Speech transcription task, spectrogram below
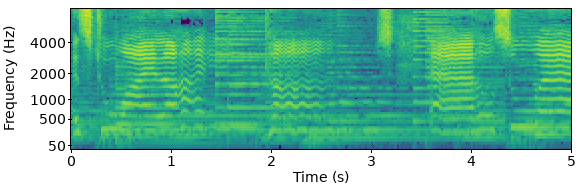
As twilight comes elsewhere.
